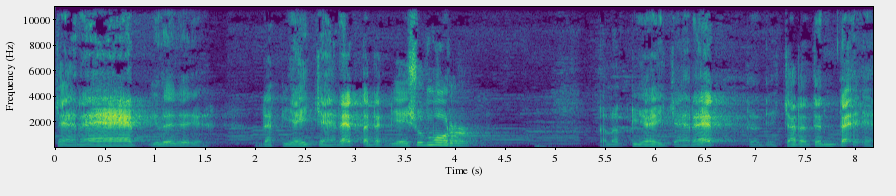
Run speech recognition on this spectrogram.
ceret gitu aja. Ada kiai ceret, ada kiai sumur. Kalau kiai ceret, cara tentek ya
